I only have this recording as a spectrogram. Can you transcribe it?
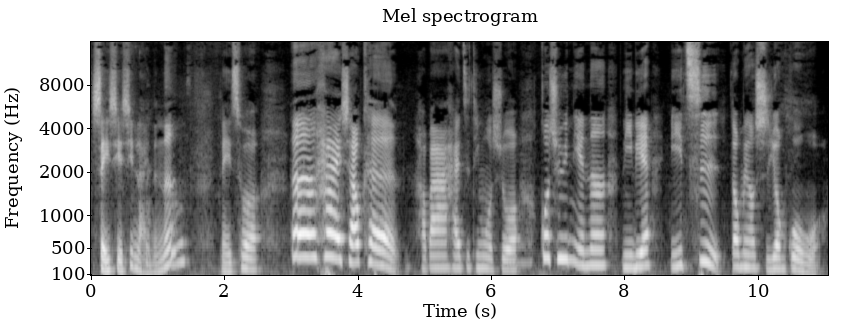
谁写信来的呢？没错，嗯，嗨，小肯，好吧，孩子，听我说，过去一年呢，你连一次都没有使用过我，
